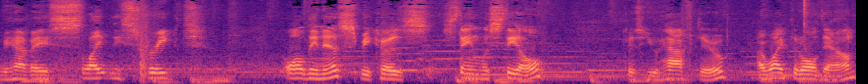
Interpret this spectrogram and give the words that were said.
We have a slightly streaked aldiness because stainless steel. Because you have to. I wiped it all down.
